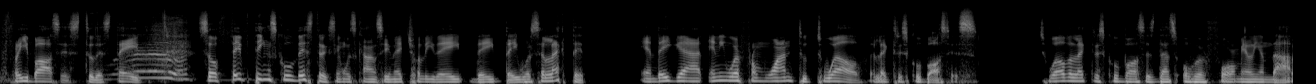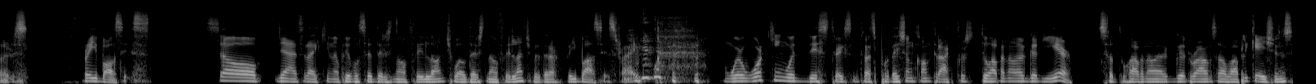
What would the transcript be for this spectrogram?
free buses to the state. Whoa. So 15 school districts in Wisconsin actually they they they were selected and they got anywhere from one to 12 electric school buses. 12 electric school buses, that's over $4 million. Free buses. So, yeah, it's like, you know, people say there's no free lunch. Well, there's no free lunch, but there are free buses, right? we're working with districts and transportation contractors to have another good year. So, to have another good rounds of applications,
